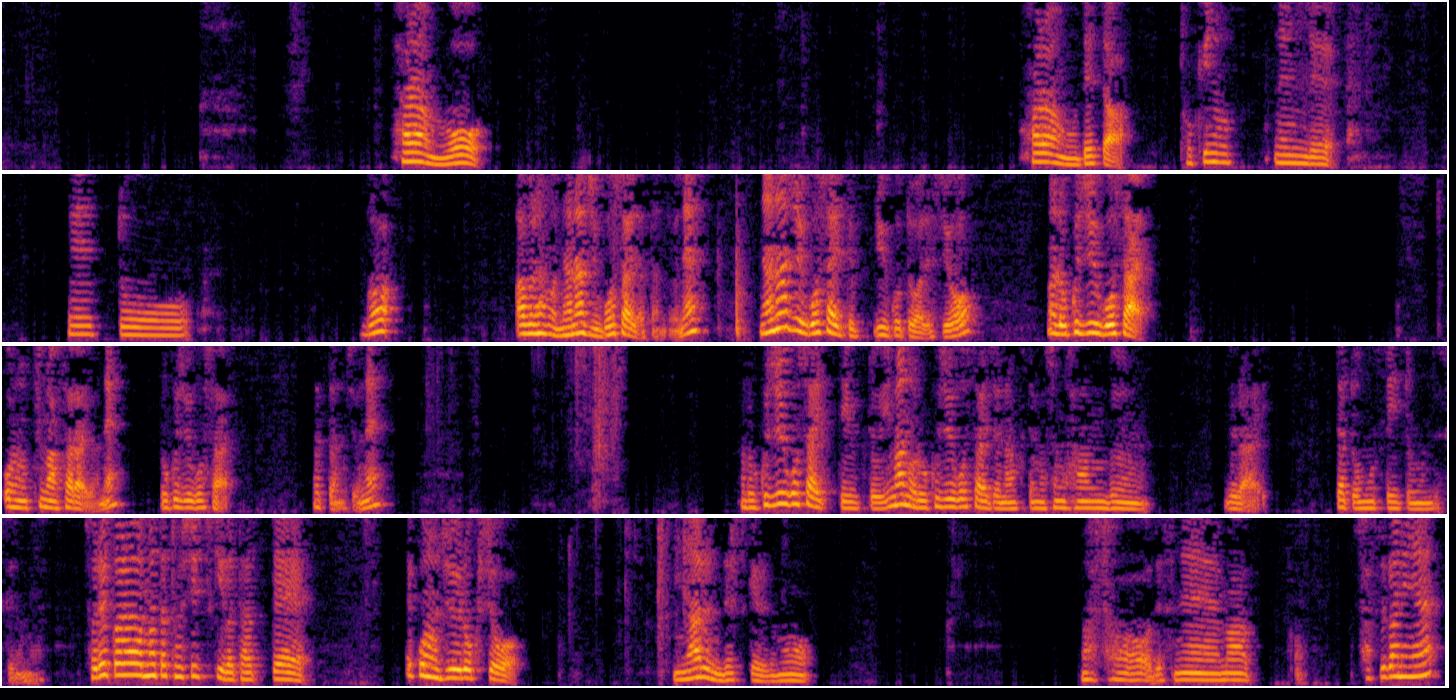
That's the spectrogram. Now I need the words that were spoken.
波乱を波乱を出た時の年齢。えー、っと、が、アブラハムは75歳だったんだよね。75歳っていうことはですよ。まあ、65歳。この妻サライはね、65歳だったんですよね。65歳って言うと、今の65歳じゃなくてもその半分ぐらいだと思っていいと思うんですけども。それからまた年月が経って、で、この16章になるんですけれども、まあそうですね。まあ、さすがにね。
